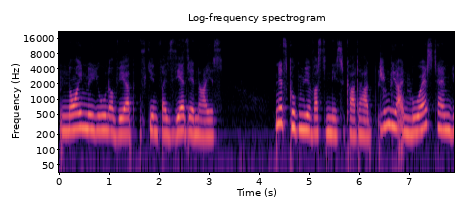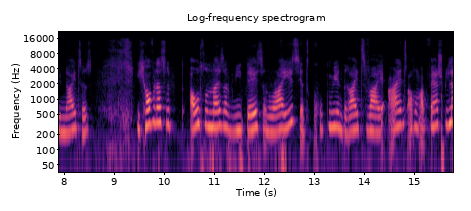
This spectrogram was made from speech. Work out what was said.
9 Millionen wert. Auf jeden Fall sehr, sehr nice. Und jetzt gucken wir, was die nächste Karte hat. Schon wieder ein West Ham United. Ich hoffe, das wird auch so nicer wie Days and Rice. Jetzt gucken wir in 3, 2, 1. Auch ein Abwehrspieler.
